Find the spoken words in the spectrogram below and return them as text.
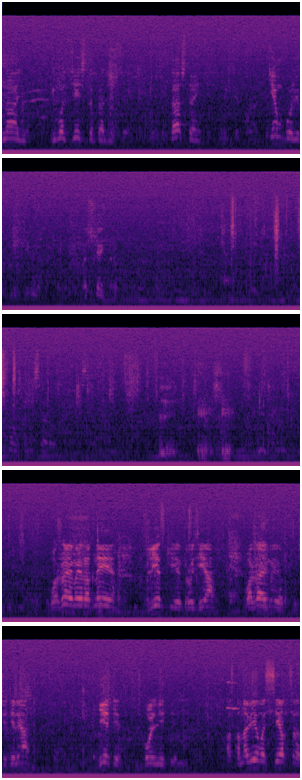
знаю. И вот здесь собрались. Вы всегда останетесь в моих сердцах. Тем более в коллективе. Прощай, дорогой. Уважаемые родные, близкие, друзья, уважаемые учителя, дети, школьники, остановилось сердце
